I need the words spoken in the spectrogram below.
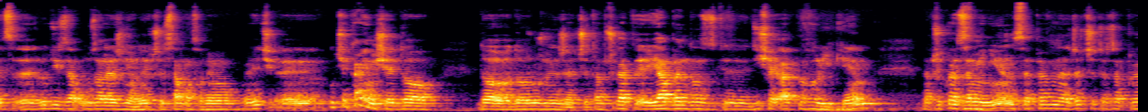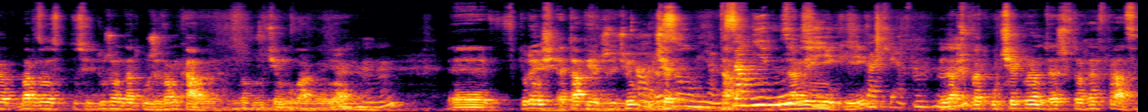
y, z- ludzi za- uzależnionych, czy sam o sobie mogę powiedzieć, y, uciekają się do, do, do różnych rzeczy. Na przykład y, ja będąc y, dzisiaj alkoholikiem, na przykład zamieniłem sobie pewne rzeczy, też na przykład bardzo dosyć dużo nadużywam kawy, no, zwróciłem uwagę, nie? Mhm. Y, w którymś etapie w życiu A, uciek- rozumiem. tak, Zamienniki. zamienniki. Takie. na Mhm. przykład uciekłem też trochę w pracę,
